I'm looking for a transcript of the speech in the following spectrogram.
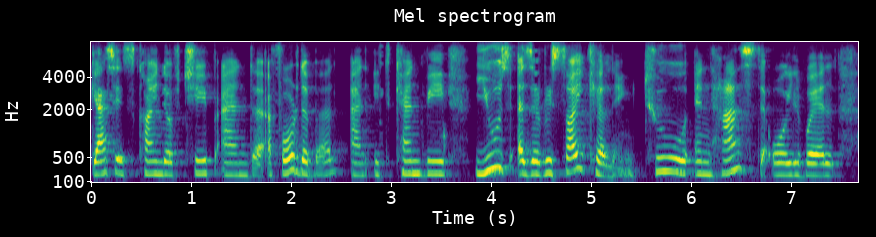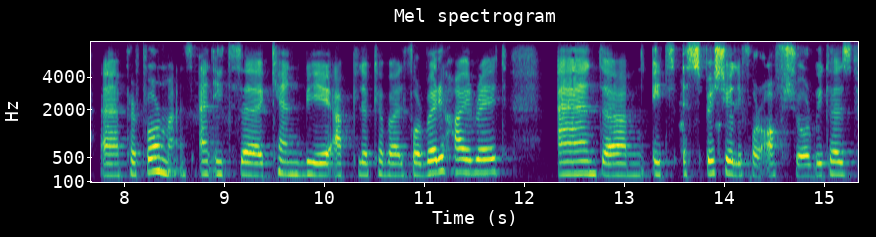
gas is kind of cheap and uh, affordable and it can be used as a recycling to enhance the oil well uh, performance. And it uh, can be applicable for very high rate and um, it's especially for offshore because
